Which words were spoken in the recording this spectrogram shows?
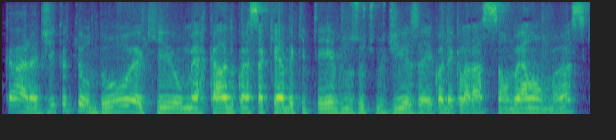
Cara, a dica que eu dou é que o mercado, com essa queda que teve nos últimos dias aí com a declaração do Elon Musk,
